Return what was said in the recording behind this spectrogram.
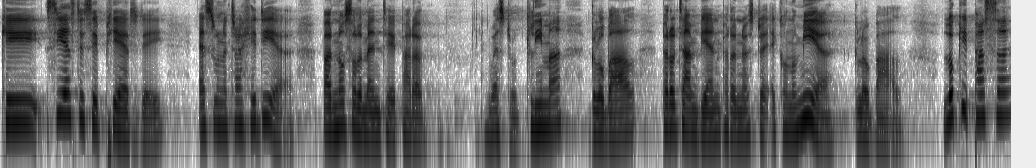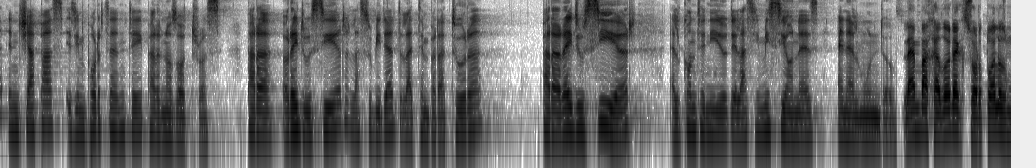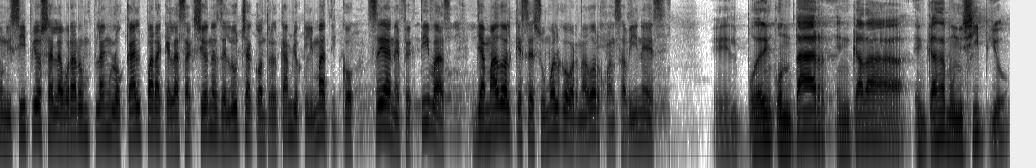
que si este se pierde es una tragedia, para, no solamente para nuestro clima global, pero también para nuestra economía global. Lo que pasa en Chiapas es importante para nosotros, para reducir la subida de la temperatura, para reducir el contenido de las emisiones en el mundo. La embajadora exhortó a los municipios a elaborar un plan local para que las acciones de lucha contra el cambio climático sean efectivas, llamado al que se sumó el gobernador Juan Sabines. El poder contar en cada, en cada municipio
